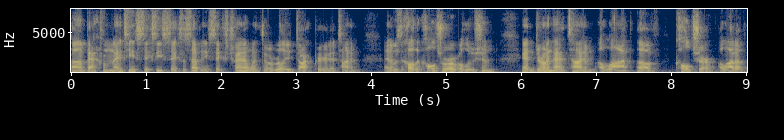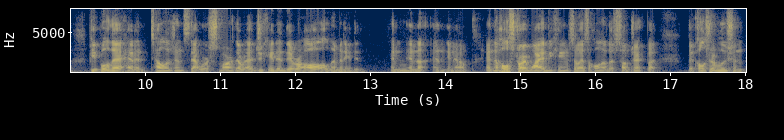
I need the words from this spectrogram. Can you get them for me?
Uh, back from 1966 to 76, China went through a really dark period of time, and it was called the Cultural Revolution. And during that time, a lot of culture, a lot of people that had intelligence, that were smart, that were educated, they were all eliminated. And and the, and you know, and the whole story of why it became so that's a whole other subject. But the Cultural Revolution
